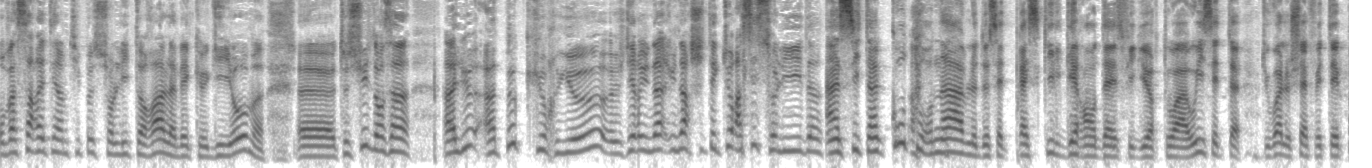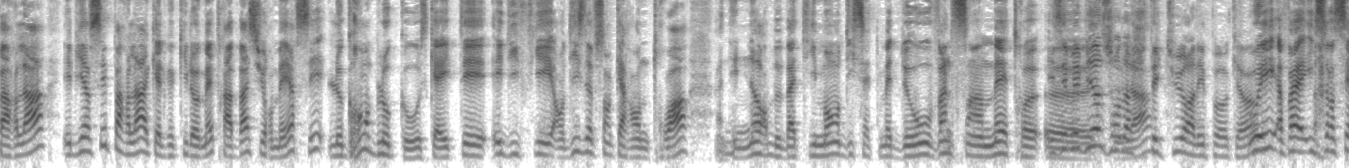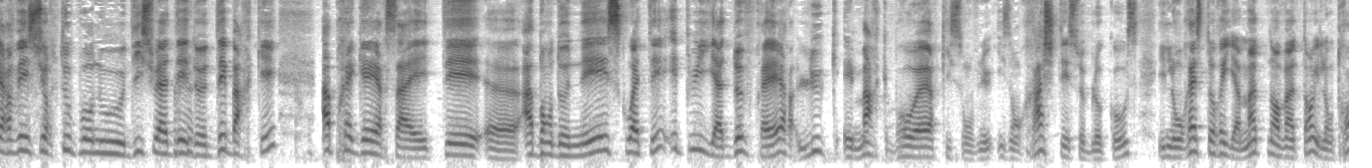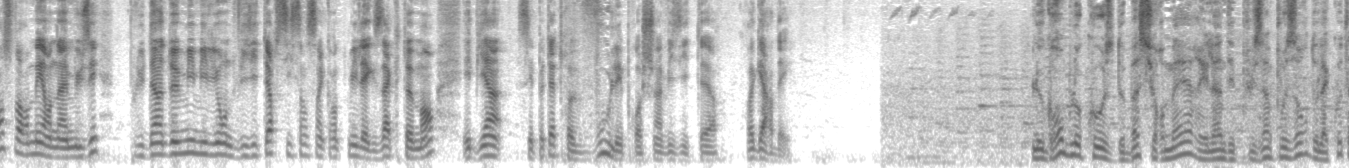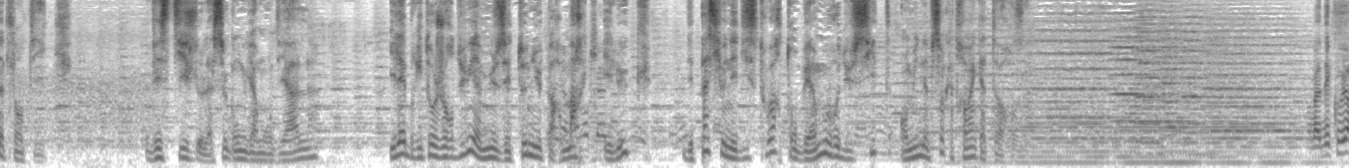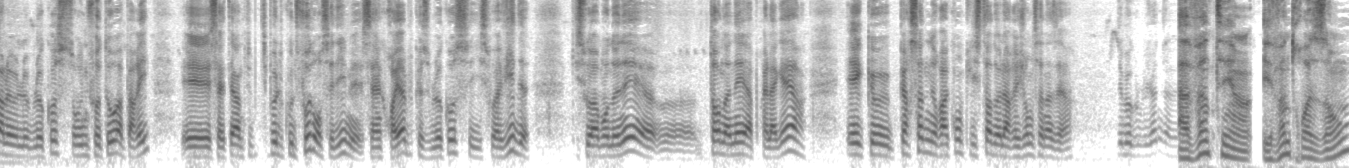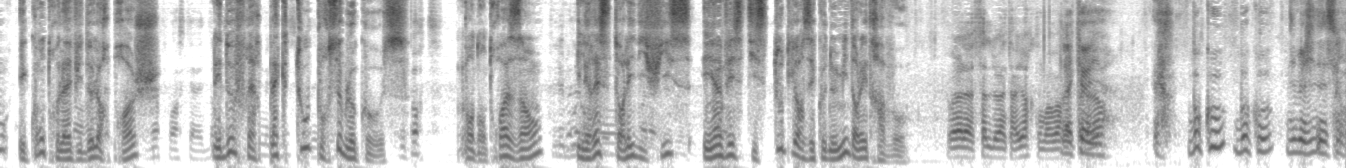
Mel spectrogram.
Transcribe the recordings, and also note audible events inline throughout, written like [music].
on va s'arrêter un petit peu sur le littoral avec euh, Guillaume, euh, te suivre dans un, un lieu un peu curieux, euh, je dirais une, une architecture assez solide? Un site incontournable de cette presqu'île guérandaise, figure-toi. Oui, c'est, euh, tu vois, le chef était par là. Eh bien, c'est par là, à quelques kilomètres, à Bas-sur-Mer. C'est le Grand Blocos, qui a été édifié en 1943. Un énorme bâtiment, 17 mètres de haut, 25 mètres. Ils euh, aimaient bien ce genre d'architecture à l'époque. Hein. Oui, enfin, ils s'en servaient surtout pour nous dissuader de débarquer. Après-guerre, ça a été euh, abandonné, squatté. Et puis, il y a deux frères, Luc et Marc Brouwer, qui sont venus. Ils ont racheté ce blocos. Ils l'ont restauré il y a maintenant 20 ans. Ils l'ont transformé en un musée. Plus d'un demi-million de visiteurs, 650 000 exactement. Eh bien, c'est peut-être vous les prochains visiteurs. Regardez. Le Grand Blocos de Bas-sur-Mer est l'un des plus imposants de la côte atlantique. Vestige de la Seconde Guerre mondiale, il abrite aujourd'hui un musée tenu par Marc et Luc, des passionnés d'histoire tombés amoureux du site en 1994. On a découvert le, le blocos sur une photo à Paris et ça a été un petit peu le coup de foudre. On s'est dit mais c'est incroyable que ce blocos il soit vide, qu'il soit abandonné euh, tant d'années après la guerre et que personne ne raconte l'histoire de la région de Saint-Nazaire. À 21 et 23 ans, et contre l'avis de leurs proches, les deux frères plaquent tout pour ce blocos. Pendant trois ans, ils restaurent l'édifice et investissent toutes leurs économies dans les travaux. Voilà la salle de l'intérieur qu'on va voir. L'accueil. [laughs] Beaucoup, beaucoup d'imagination.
